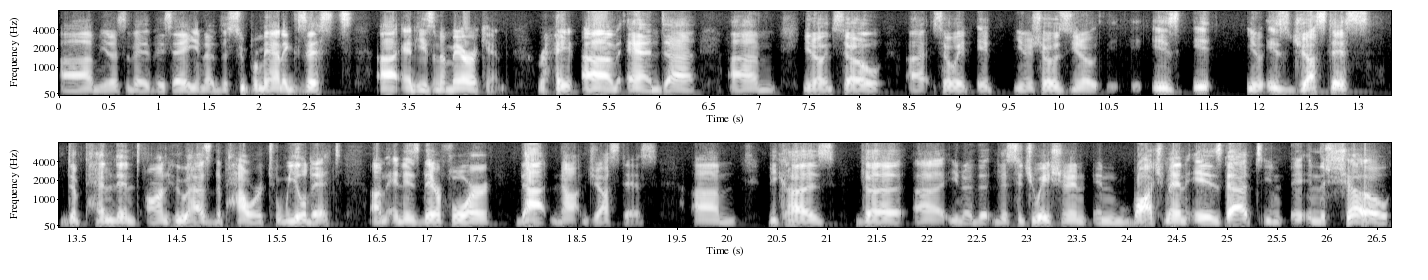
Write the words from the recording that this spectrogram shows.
Um, you know, so they, they say you know the Superman exists uh, and he's an American, right? Um, and uh, um, you know, and so uh, so it it you know shows you know is it you know is justice dependent on who has the power to wield it, um, and is therefore that not justice? Um, because the uh, you know the the situation in, in Watchmen is that in, in the show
